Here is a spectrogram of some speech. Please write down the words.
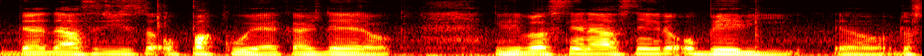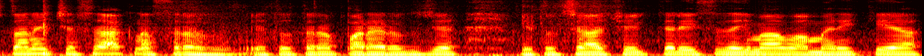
dá, dá se říct, že se to opakuje každý rok, kdy vlastně nás někdo objeví, jo, dostane časák na srazu. Je to teda paradox, že je to třeba člověk, který se zajímá o Ameriky a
